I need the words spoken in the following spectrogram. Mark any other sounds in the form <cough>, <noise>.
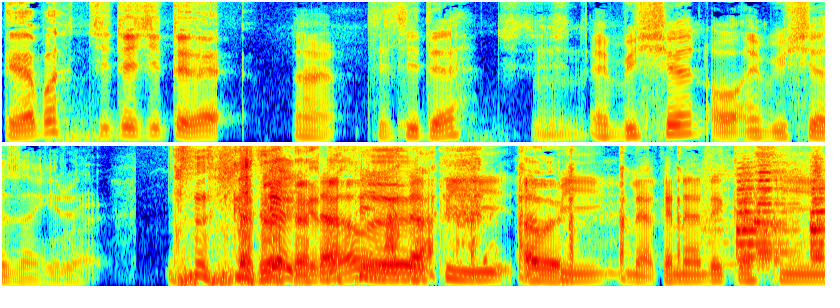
Eh apa? Cita-cita eh? Ha, cita-cita eh. Hmm. Ambition or ambitious lah kira. <laughs> Kata tapi tapi Apa? tapi nak kena ada kasih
